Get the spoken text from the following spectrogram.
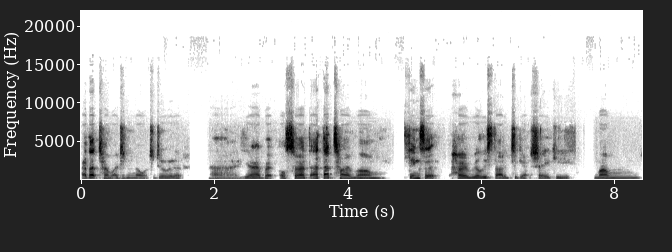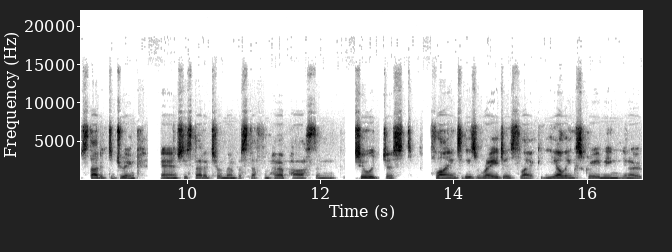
At that time, I didn't know what to do with it. Uh, yeah, but also at, at that time, um, things at home really started to get shaky. Mum started to drink and she started to remember stuff from her past, and she would just fly into these rages, like yelling, screaming, you know,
